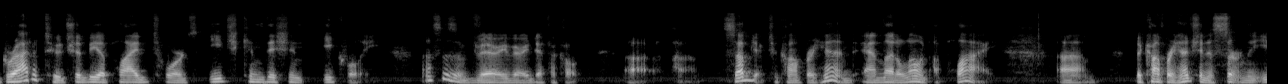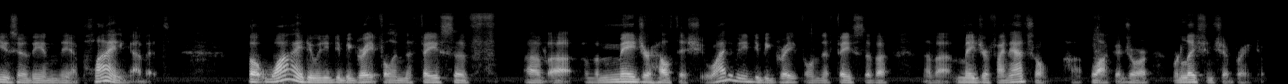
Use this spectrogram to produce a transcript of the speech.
Gratitude should be applied towards each condition equally this is a very very difficult uh, uh, subject to comprehend and let alone apply. Um, the comprehension is certainly easier than the applying of it. But why do we need to be grateful in the face of of a, of a major health issue? Why do we need to be grateful in the face of a, of a major financial uh, blockage or relationship breakup?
